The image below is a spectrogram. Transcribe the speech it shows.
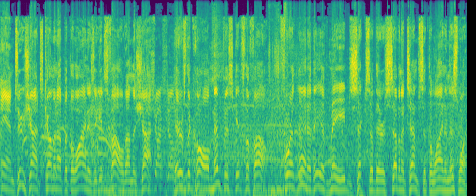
And two shots coming up at the line as he gets fouled on the shot. There's the call. Memphis gets the foul. For Atlanta, they have made six of their seven attempts at the line in this one.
